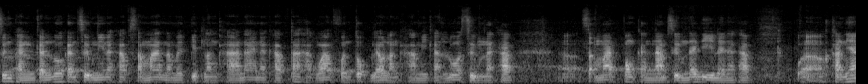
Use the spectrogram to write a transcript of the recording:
ซึ่งแผ่นกันรั่วกันซึมนี้นะครับ สามารถนำไปปิดหลังคาได้นะครับ ถ้าหากว่าฝนตกแล้วหลังคามีการรั่วซึมนะครับ สามารถป้องกันน้ำซึมได้ดีเลยนะครับครั้งนี้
